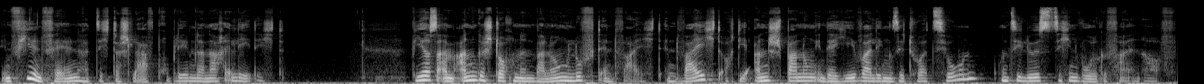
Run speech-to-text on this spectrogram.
In vielen Fällen hat sich das Schlafproblem danach erledigt. Wie aus einem angestochenen Ballon Luft entweicht, entweicht auch die Anspannung in der jeweiligen Situation und sie löst sich in Wohlgefallen auf.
